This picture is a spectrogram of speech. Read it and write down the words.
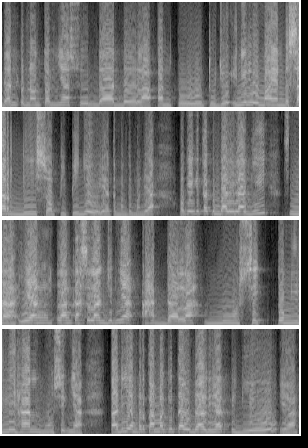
dan penontonnya sudah 87. Ini lumayan besar di Shopee Video ya teman-teman ya. Oke, kita kembali lagi. Nah, yang langkah selanjutnya adalah musik, pemilihan musiknya. Tadi yang pertama kita udah lihat video ya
